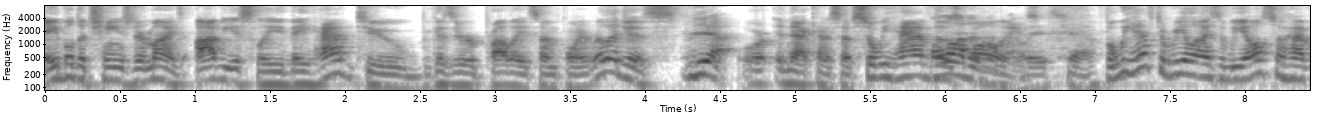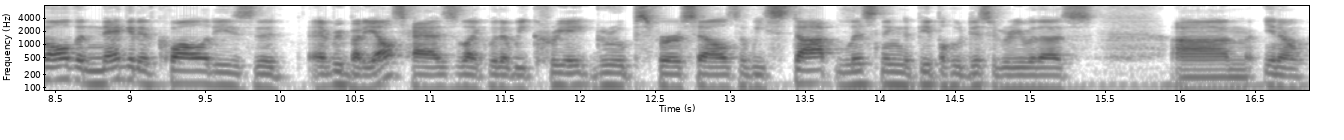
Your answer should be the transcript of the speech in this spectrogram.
able to change their minds obviously they had to because they were probably at some point religious Yeah. or and that kind of stuff so we have those lot of them, qualities least, yeah. but we have to realize that we also have all the negative qualities that everybody else has, like that we create groups for ourselves, that we stop listening to people who disagree with us. Um, you know,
